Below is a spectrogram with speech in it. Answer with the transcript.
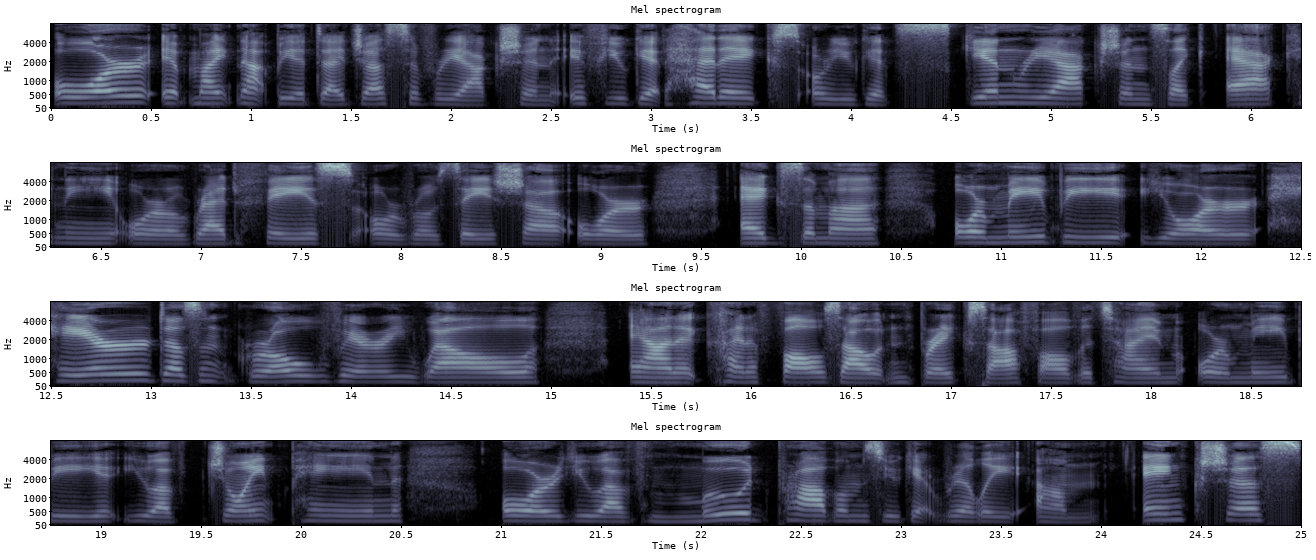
or it might not be a digestive reaction. If you get headaches or you get skin reactions like acne or a red face or rosacea or eczema, or maybe your hair doesn't grow very well and it kind of falls out and breaks off all the time, or maybe you have joint pain or you have mood problems, you get really um, anxious.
